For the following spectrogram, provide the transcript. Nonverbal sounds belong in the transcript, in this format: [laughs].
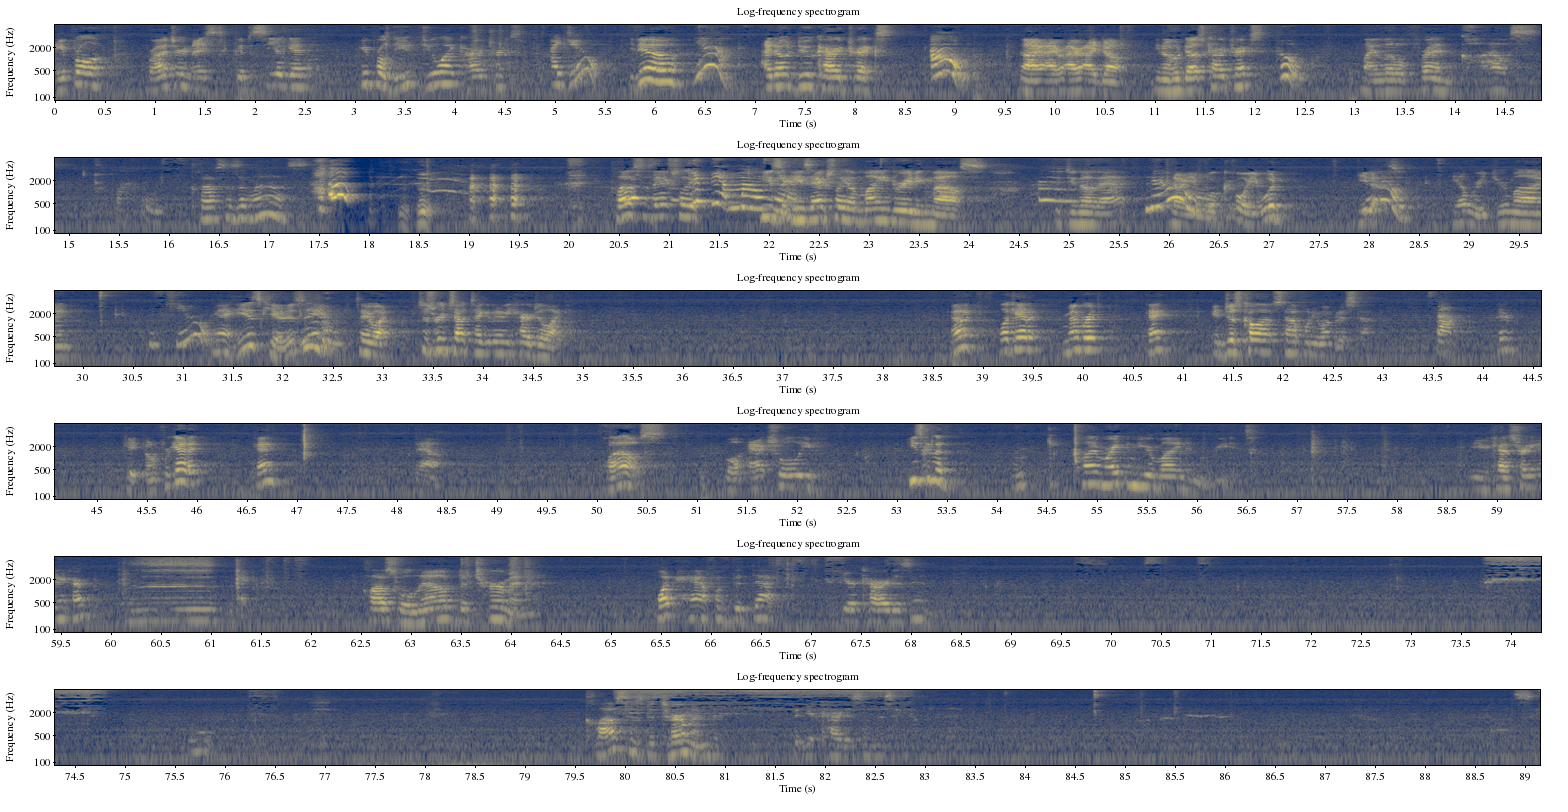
April, Roger, nice, good to see you again. April, do you do you like card tricks? I do. You do? Yeah. I don't do card tricks. Oh, I, I, I- I don't. You know who does card tricks? who? My little friend Klaus. Klaus. Klaus is a mouse. [gasps] Oh! [laughs] Klaus is actually Get that mouse he's he's actually a mind reading mouse. Did you know that? [gasps] No. you, well, well, you would. He does. He'll read your mind. He's cute. Yeah, he is cute, isn't he? Tell you what, just reach out, take any card you like. Got it? Look at it. Remember it. Okay? And just call out stop when you want me to stop. Stop. There. Okay, don't forget it. Okay? Now, Klaus will actually, he's going to climb right into your mind and read you concentrating on your card? Okay. Klaus will now determine what half of the deck your card is in. Klaus has determined that your card is in this half of the deck. Now let's see.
